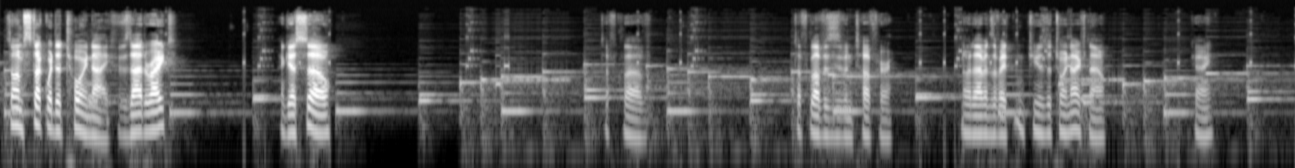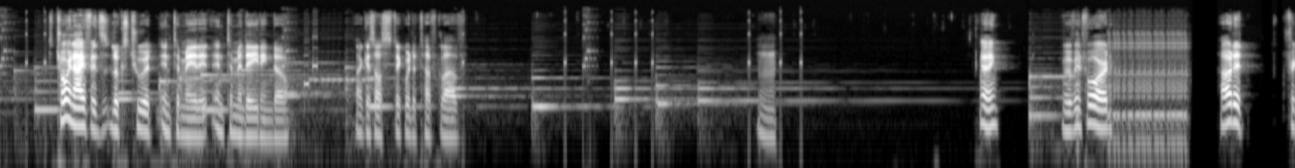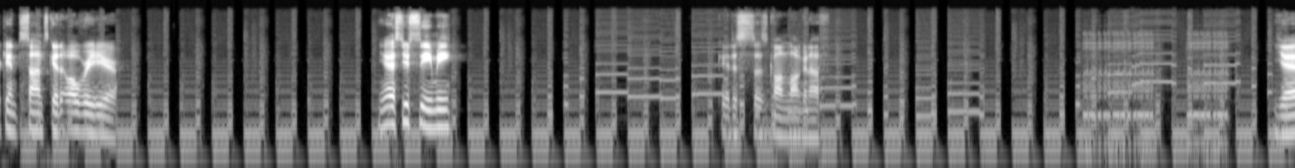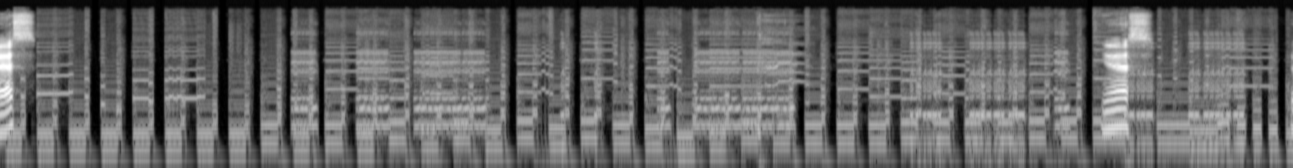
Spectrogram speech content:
So I'm stuck with a toy knife, is that right? I guess so. Tough glove. Tough glove is even tougher. Know what happens if I use the toy knife now? Okay. The toy knife is, looks too intimidating though. I guess I'll stick with a tough glove. Moving forward. How did freaking Sans get over here? Yes, you see me. Okay, this has gone long enough. Yes.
